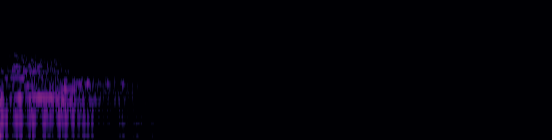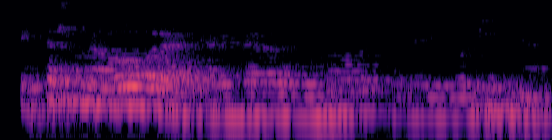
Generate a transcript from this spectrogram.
no judíos. Esta es una obra cargada de humor y de ironía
